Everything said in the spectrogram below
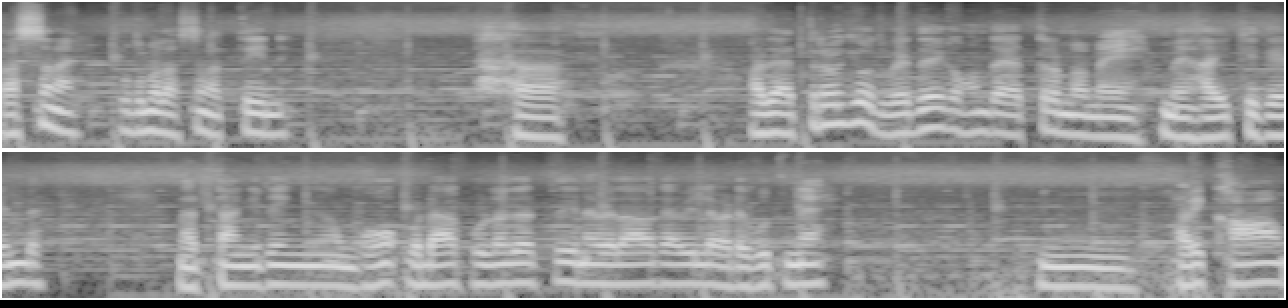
ලස්සනයි. පුදුම ලස්සනක් තියෙන්නේ. අද ඇතරම කිවොත් වෙදේක හොඳ ඇතරම මේ මේ හයික එකෙන්ඩ නැත්තං ඉතින් ගොඩා කුළගත් තියෙන වෙලා ඇවිල්ල වැඩකුත් නෑ. හරි කාම්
